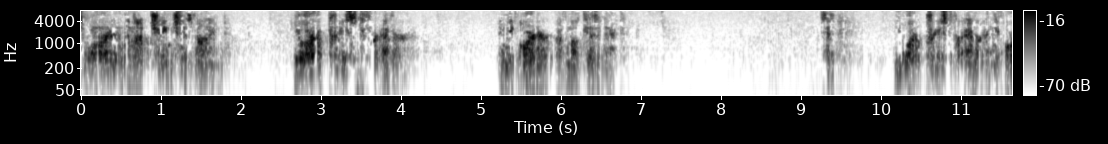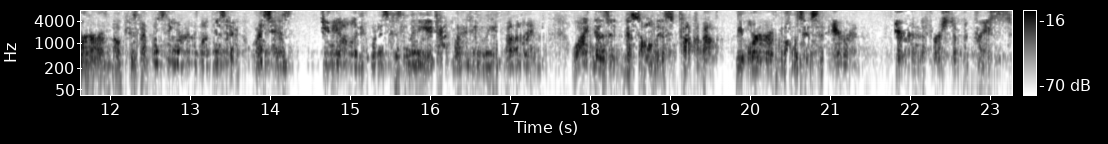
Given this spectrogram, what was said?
sworn and will not change his mind. You are a priest forever in the order of Melchizedek. He says, You are a priest forever in the order of Melchizedek. What's the order of Melchizedek? What is his genealogy? What is his lineage? What did he leave behind? Why doesn't the psalmist talk about the order of Moses and Aaron? Aaron, the first of the priests,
